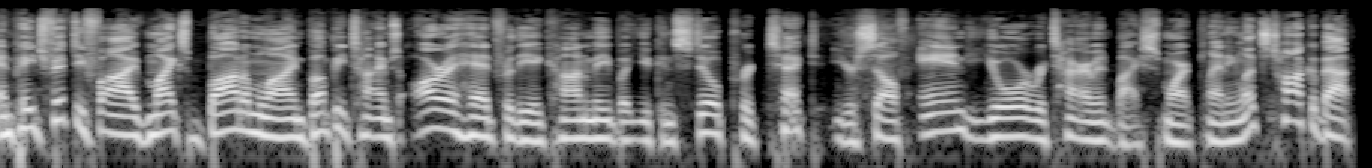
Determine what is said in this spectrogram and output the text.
And page 55, Mike's bottom line bumpy times are ahead for the economy, but you can still protect yourself and your retirement by smart planning. Let's talk about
